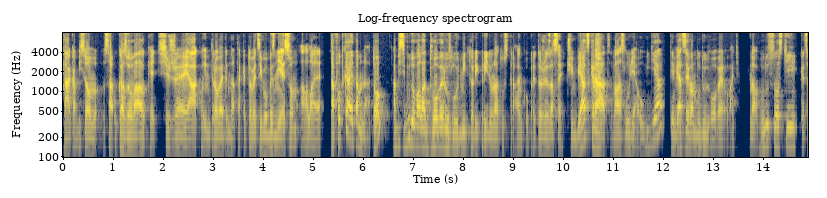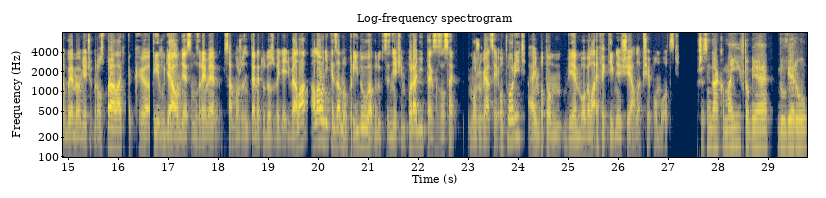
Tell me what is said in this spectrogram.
tak, aby som sa ukazoval, keďže ja ako introvert na takéto veci vôbec nie som, ale tá fotka je tam na to, aby si budovala dôveru s ľuďmi, ktorí prídu na tú stránku, pretože zase čím viackrát vás ľudia uvidia, tým viacej vám budú dôverovať. No a v budúcnosti, keď sa budeme o niečom rozprávať, tak e, tí ľudia o mne samozrejme sa môžu z internetu dozvedieť veľa, ale oni keď za mnou prídu a budú chcieť s niečím poradiť, tak sa zase môžu viacej otvoriť a ja im potom viem oveľa efektívnejšie a lepšie pomôcť. Přesně tak, mají v tobě důvěru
